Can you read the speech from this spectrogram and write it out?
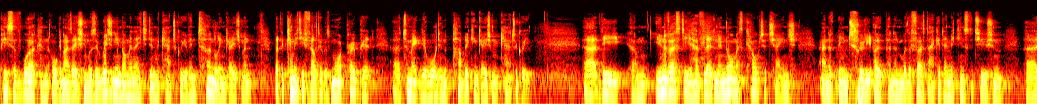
piece of work and organisation was originally nominated in the category of internal engagement, but the committee felt it was more appropriate uh, to make the award in the public engagement category. Uh, the um, university have led an enormous culture change and have been truly open and were the first academic institution uh,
